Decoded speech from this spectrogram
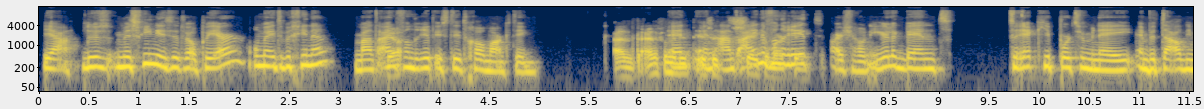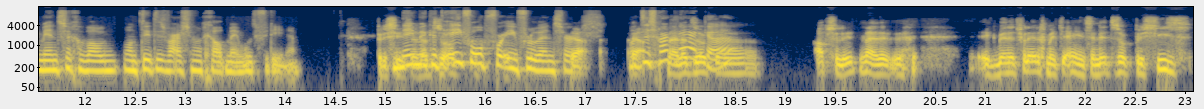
ja, dus misschien is het wel PR om mee te beginnen. Maar aan het einde ja. van de rit is dit gewoon marketing. Aan het einde van de rit en, is en aan het einde van de rit, als je gewoon eerlijk bent, trek je portemonnee en betaal die mensen gewoon. Want dit is waar ze hun geld mee moeten verdienen. Precies, Neem ik het ook... even op voor influencers. Ja, Want het is hard nee, werken. Ook, uh, absoluut. Nee, ik ben het volledig met je eens. En dit is ook precies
